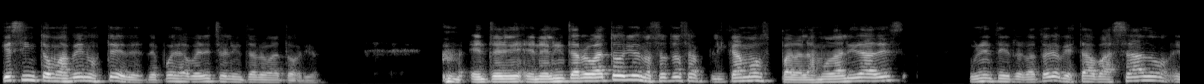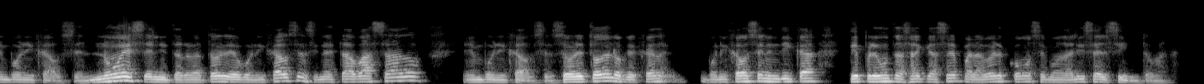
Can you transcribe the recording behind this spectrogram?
¿qué síntomas ven ustedes después de haber hecho el interrogatorio? en el interrogatorio nosotros aplicamos para las modalidades un interrogatorio que está basado en Bonninghausen. No es el interrogatorio de Bonninghausen, sino está basado en Bonninghausen, sobre todo en lo que Bonninghausen indica qué preguntas hay que hacer para ver cómo se modaliza el síntoma,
